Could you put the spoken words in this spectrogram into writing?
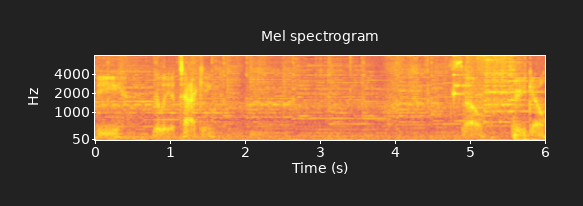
be really attacking. So, there you go.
